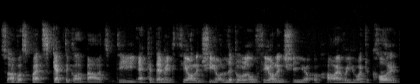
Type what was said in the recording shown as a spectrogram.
so I was quite skeptical about the academic theology or liberal theology or however you want to call it,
